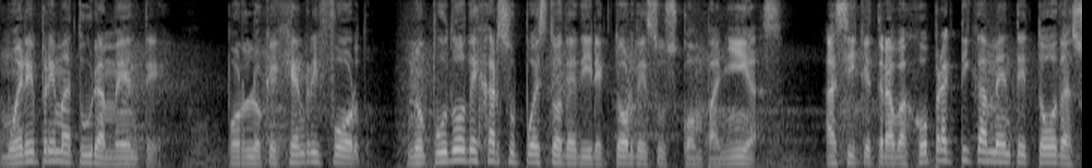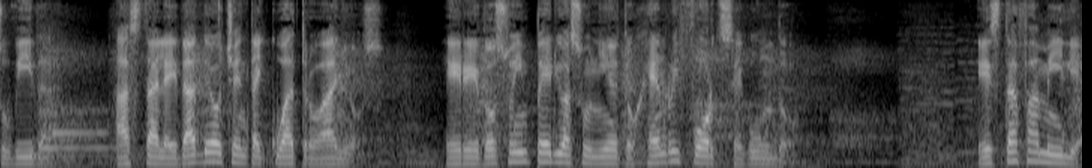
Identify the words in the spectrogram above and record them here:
muere prematuramente, por lo que Henry Ford no pudo dejar su puesto de director de sus compañías, así que trabajó prácticamente toda su vida, hasta la edad de 84 años. Heredó su imperio a su nieto Henry Ford II. Esta familia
